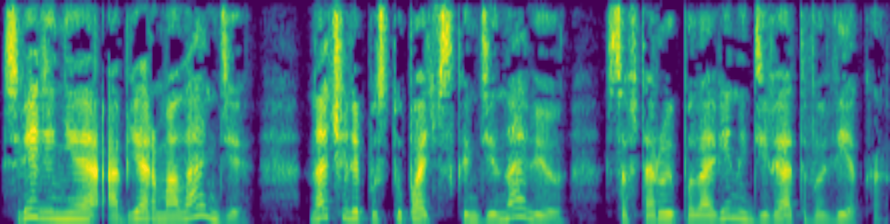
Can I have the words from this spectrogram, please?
Сведения об Ярмаланде начали поступать в Скандинавию со второй половины IX века.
